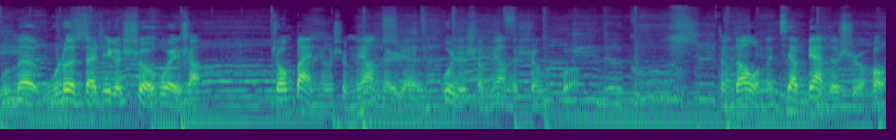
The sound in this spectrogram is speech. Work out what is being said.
我们无论在这个社会上。装扮成什么样的人，过着什么样的生活？等到我们见面的时候，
